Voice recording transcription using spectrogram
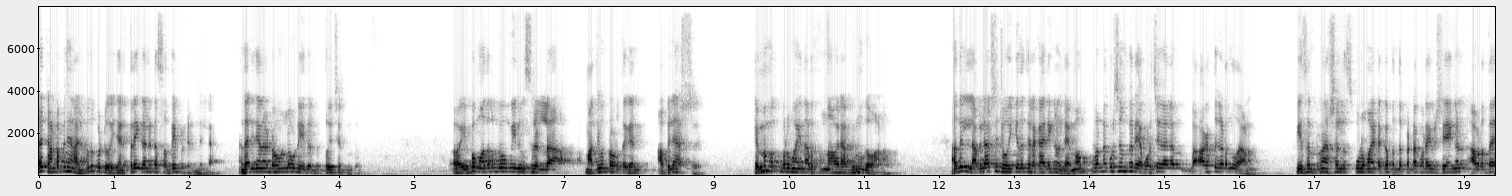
അത് കണ്ടപ്പോൾ ഞാൻ അത്ഭുതപ്പെട്ടു പോയി. ഞാൻ ഇത്രയും കാലമായിട്ട് ശ്രദ്ധയപ്പെട്ടിരുന്നില്ല. എന്തായാലും ഞാൻ ഡൗൺലോഡ് ചെയ്ത് എടുത്തു വെച്ചിട്ടുണ്ട് ഇപ്പോൾ മാതൃഭൂമി ന്യൂസിലുള്ള മാധ്യമപ്രവർത്തകൻ അഭിലാഷ് എം എം അക്ബറുമായി നടത്തുന്ന ഒരു അഭിമുഖമാണ്. അതിൽ അഭിലാഷ് ചോദിക്കുന്ന ചില കാര്യങ്ങളുണ്ട്. എം എം അക്ബറിനെ കുറിച്ച് നമുക്കറിയാം. കുറച്ചു കാലം അകത്ത് കിടന്നതാണ്. പീസ് ഇന്റർനാഷണൽ സ്കൂളുമായിട്ടൊക്കെ ബന്ധപ്പെട്ട കുറേ വിഷയങ്ങൾ അവിടുത്തെ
